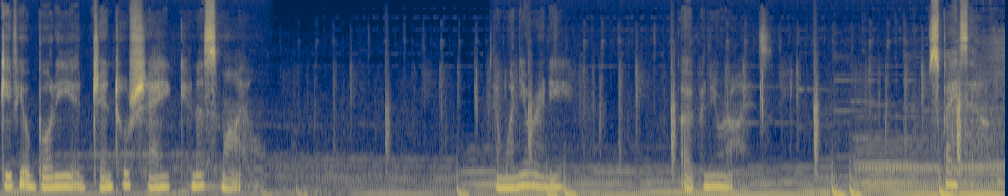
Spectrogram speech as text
Give your body a gentle shake and a smile. And when you're ready, open your eyes. Space out.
